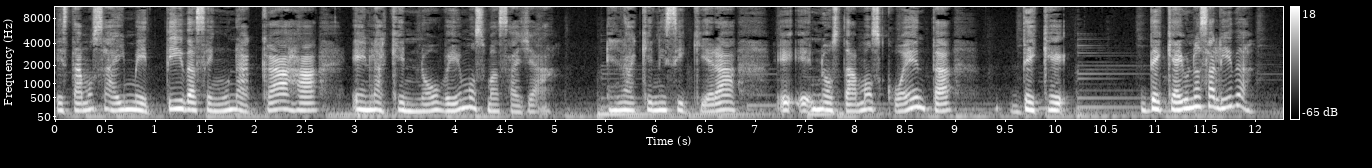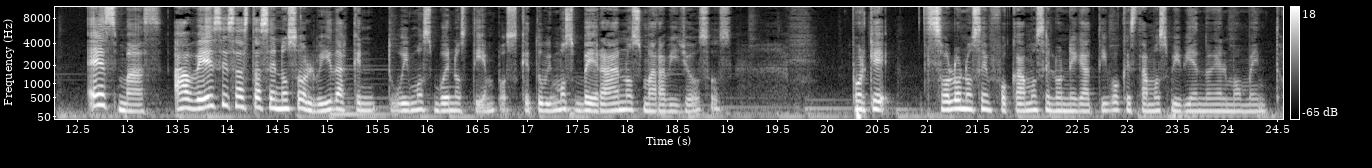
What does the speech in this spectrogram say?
Estamos ahí metidas en una caja en la que no vemos más allá, en la que ni siquiera eh, eh, nos damos cuenta de que de que hay una salida. Es más, a veces hasta se nos olvida que tuvimos buenos tiempos, que tuvimos veranos maravillosos, porque solo nos enfocamos en lo negativo que estamos viviendo en el momento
